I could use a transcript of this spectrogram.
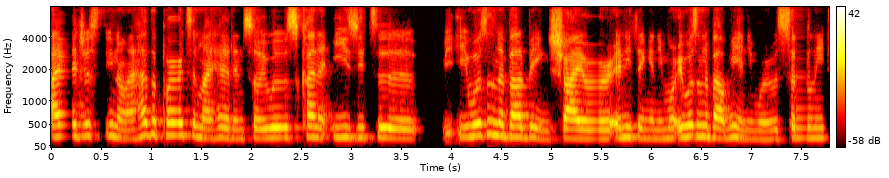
i just you know i had the parts in my head and so it was kind of easy to it wasn't about being shy or anything anymore. It wasn't about me anymore. It was suddenly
